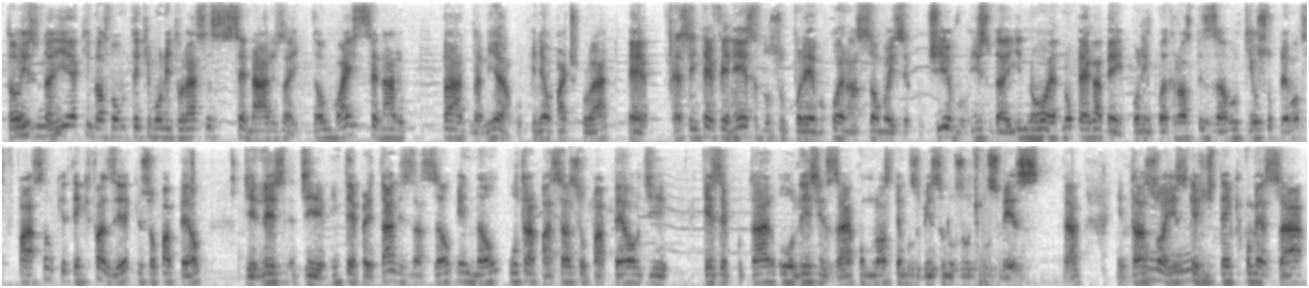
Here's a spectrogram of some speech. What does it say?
Então uhum. isso daí é que nós vamos ter que monitorar esses cenários aí. Então mais cenário na minha opinião particular, é essa interferência do Supremo com relação ao Executivo, isso daí não, é, não pega bem. Por enquanto, nós precisamos que o Supremo faça o que tem que fazer, que o seu papel de, de interpretar a legislação e não ultrapassar seu papel de executar ou legislar, como nós temos visto nos últimos meses. Tá? Então é só isso que a gente tem que começar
